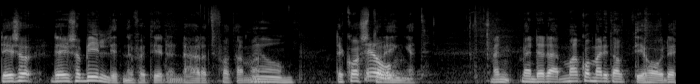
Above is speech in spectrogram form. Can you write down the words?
Det är, så, det är ju så billigt nu för tiden det här att fota. Man, Ja. Det kostar Jo. inget. Men, men det där, man kommer inte alltid ihåg det.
